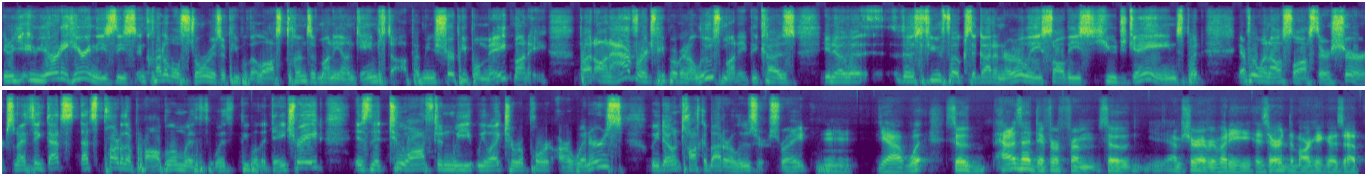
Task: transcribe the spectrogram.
you know you're already hearing these these incredible stories of people that lost tons of money on GameStop. I mean, sure, people made money, but on average, people are going to lose money because you know the, those few folks that got in early saw these huge gains, but everyone else lost their shirts. And I think that's that's part of the problem with with people that day trade is that too often we we like to report our winners, we don't talk about our losers, right? Mm-hmm. Yeah. What? So how does that differ from? So I'm sure everybody has heard the market goes up.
